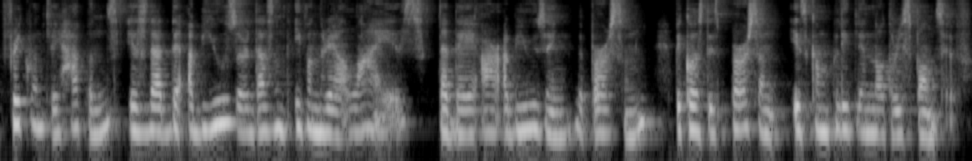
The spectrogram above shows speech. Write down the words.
frequently happens is that the abuser doesn't even realize that they are abusing the person because this person is completely not responsive.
